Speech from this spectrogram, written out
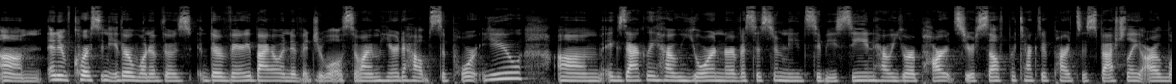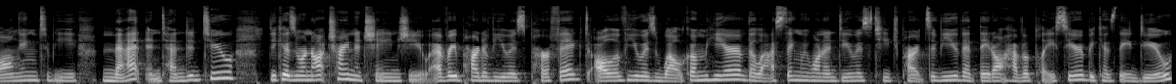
Um, and of course, in either one of those, they're very bio individual. So I'm here to help support you um, exactly how your nervous system needs to be seen, how your part parts, your self protective parts especially, are longing to be met and tended to because we're not trying to change you. Every part of you is perfect. All of you is welcome here. The last thing we want to do is teach parts of you that they don't have a place here because they do.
